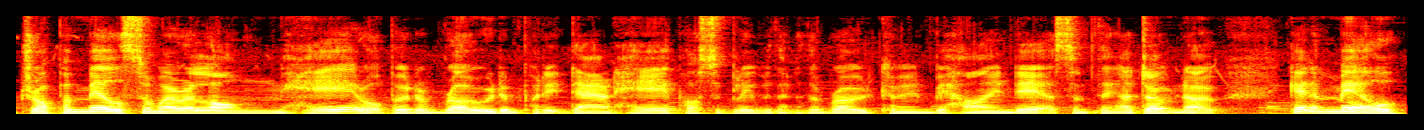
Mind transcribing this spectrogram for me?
Drop a mill somewhere along here or build a road and put it down here possibly with another road coming behind it or something. I don't know. Get a mill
